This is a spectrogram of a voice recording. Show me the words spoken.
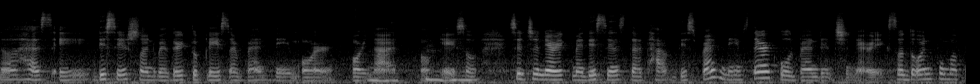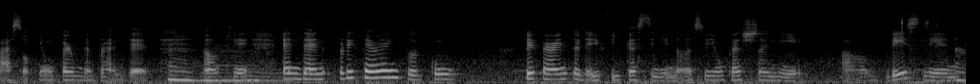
no, has a decision whether to place a brand name or or not. Okay, so si generic medicines that have these brand names, they are called branded generics. So doon pumapasok yung term na branded. Okay, and then referring to kung referring to the efficacy, no, so yung question ni um, Daislin,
